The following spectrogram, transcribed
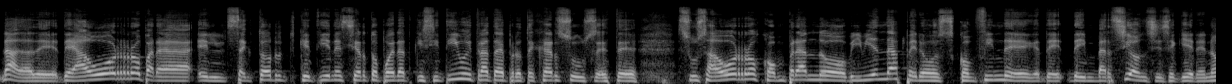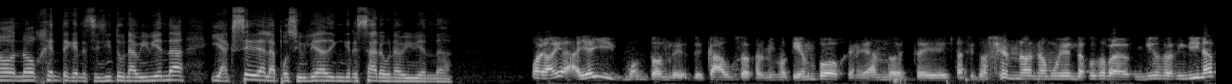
nada, de, de ahorro para el sector que tiene cierto poder adquisitivo y trata de proteger sus este, sus ahorros comprando viviendas, pero con fin de, de- de inversión, si se quiere, no, no gente que necesita una vivienda y accede a la posibilidad de ingresar a una vivienda. Bueno, ahí, ahí hay un montón de, de causas al mismo tiempo generando este, esta situación no, no muy ventajosa para los inquilinos y las inquilinas.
